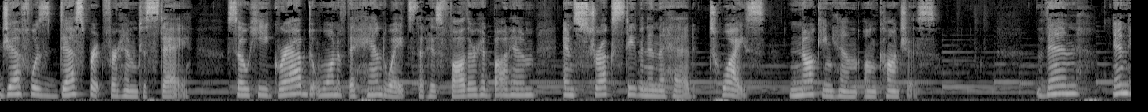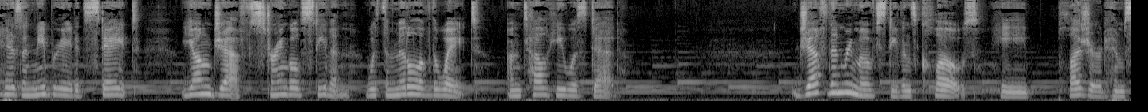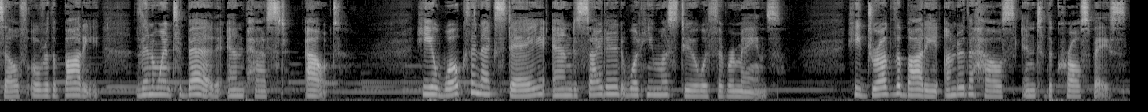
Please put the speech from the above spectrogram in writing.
Jeff was desperate for him to stay, so he grabbed one of the hand weights that his father had bought him and struck Steven in the head twice, knocking him unconscious. Then, in his inebriated state, young Jeff strangled Steven with the middle of the weight until he was dead. Jeff then removed Steven's clothes. He pleasured himself over the body, then went to bed and passed out. He awoke the next day and decided what he must do with the remains. He dragged the body under the house into the crawl space.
